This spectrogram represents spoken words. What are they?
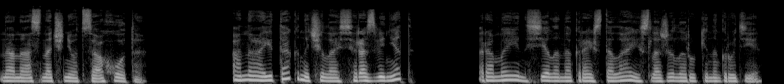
«На нас начнется охота». «Она и так началась, разве нет?» Ромейн села на край стола и сложила руки на груди.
